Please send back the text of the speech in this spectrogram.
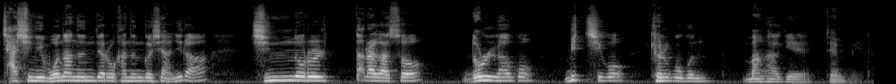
자신이 원하는 대로 가는 것이 아니라 진노를 따라가서 놀라고 미치고 결국은 망하게 됩니다.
